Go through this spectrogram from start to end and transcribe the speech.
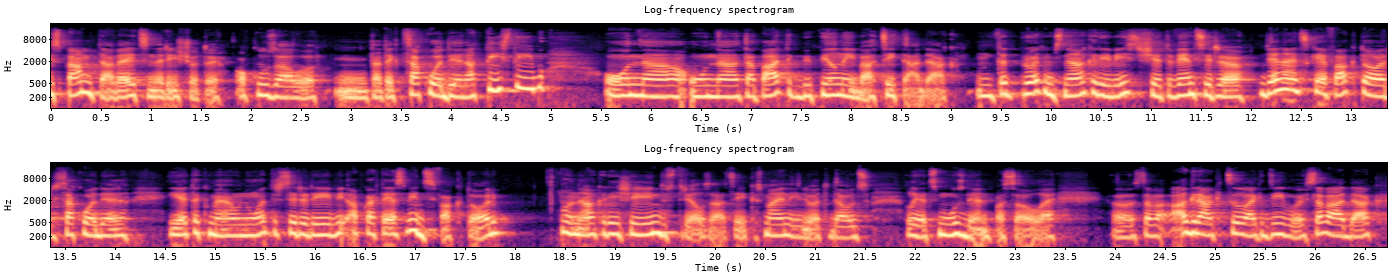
kas pamatā veicina arī šo okluzālo mm, teikt, sakodienu attīstību, un, un tā pārtika bija pilnībā citādāka. Un tad, protams, nāk arī visi šie viens ir ģenētiskie faktori, sakodiena ietekmē, un otrs ir arī apkārtējās vidas faktori. Un nāk arī šī industrializācija, kas mainīja ļoti daudz lietas mūsdienu pasaulē. Savā, agrāk cilvēki dzīvoja savādāk,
